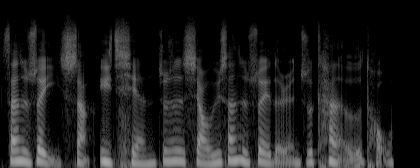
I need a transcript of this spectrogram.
三十岁以上以前，就是小于三十岁的人，就是看额头。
